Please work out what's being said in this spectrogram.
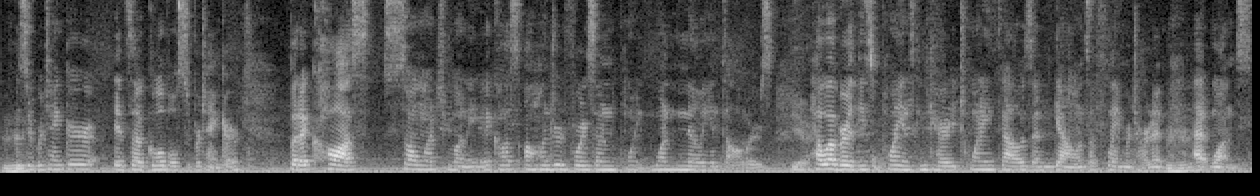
the Mhm. super tanker. It's a global super tanker, but it costs so much money. It costs 147.1 million dollars. Yeah. However, these planes can carry 20,000 gallons of flame retardant Mhm. at once.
